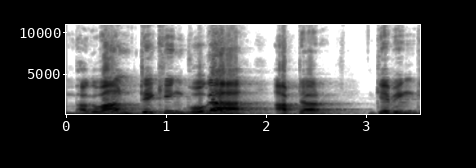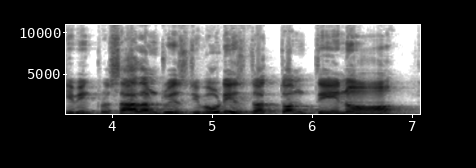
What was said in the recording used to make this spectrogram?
Bhagavan taking bhoga after giving giving prasadam to his devotees, Dattam Teno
